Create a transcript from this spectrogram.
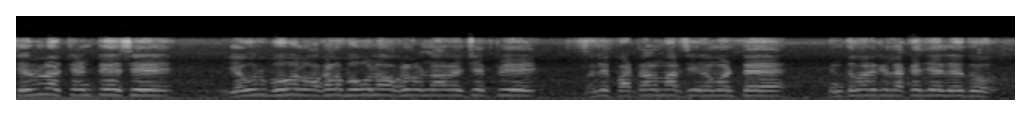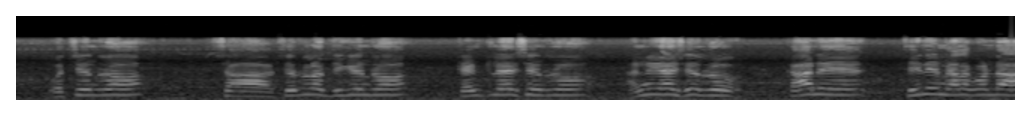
చెరువులో టెంట్ వేసి ఎవరి భూములు ఒకళ్ళ భూములు ఒకళ్ళు ఉన్నారని చెప్పి మళ్ళీ పట్టాలు మార్చి ఇవ్వమంటే ఇంతవరకు లెక్క చేయలేదు. వచ్చిండ్రు చెరువులో దిగిండ్రు టెంట్లు వేసిండ్రు అన్నీ వేసిండ్రు. కానీ తిని మెలకుండా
